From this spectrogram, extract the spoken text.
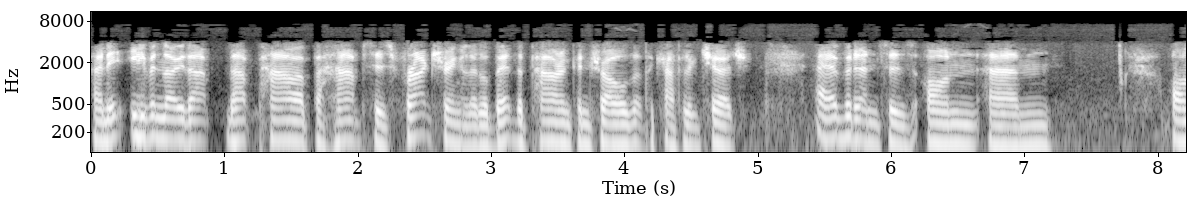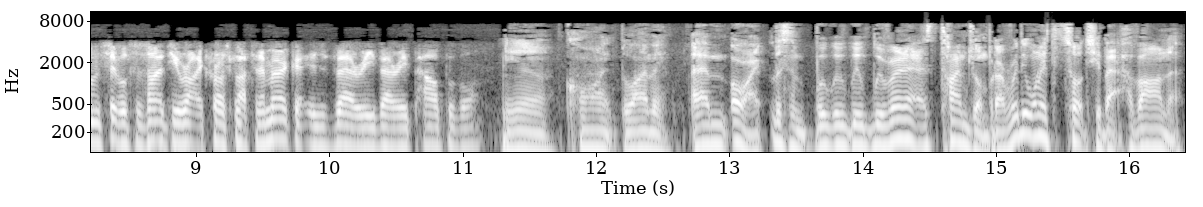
and it, even though that that power perhaps is fracturing a little bit, the power and control that the Catholic Church evidences on. Um, on civil society right across Latin America is very, very palpable. Yeah, quite blimey. Um, all right, listen, we, we, we're running out of time, Jon, but I really wanted to talk to you about Havana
